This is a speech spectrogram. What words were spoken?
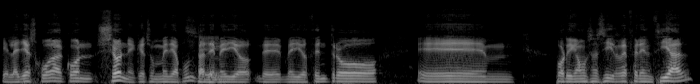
que el Ajax juega con Shone, que es un media punta, Sí. de medio de medio centro, eh, por digamos así, referencial,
